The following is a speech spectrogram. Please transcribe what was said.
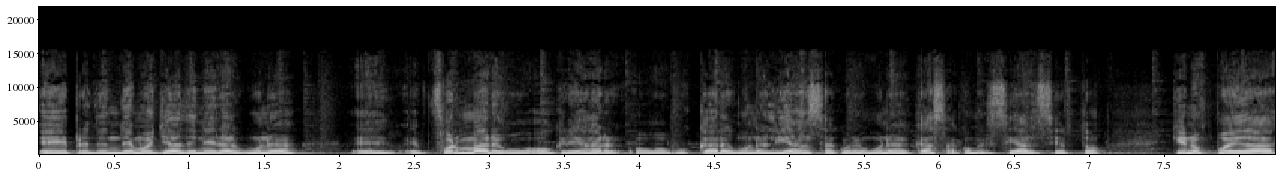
eh, pretendemos ya tener alguna, eh, eh, formar o, o crear o buscar alguna alianza con alguna casa comercial, ¿cierto? Que nos pueda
